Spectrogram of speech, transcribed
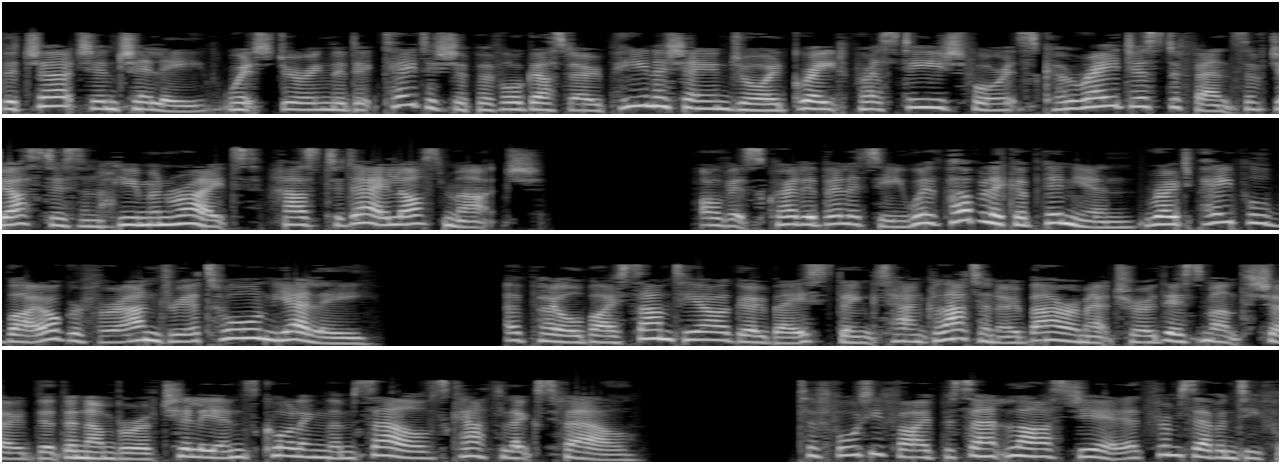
The church in Chile, which during the dictatorship of Augusto Pinochet enjoyed great prestige for its courageous defense of justice and human rights, has today lost much of its credibility with public opinion, wrote papal biographer Andrea Tornielli. A poll by Santiago-based think tank Latino Barometro this month showed that the number of Chileans calling themselves Catholics fell to 45% last year, from 74%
